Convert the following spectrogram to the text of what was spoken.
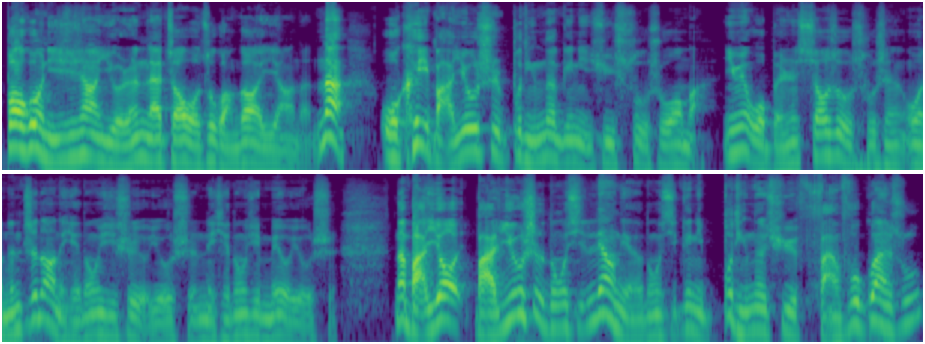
包括你就像有人来找我做广告一样的，那我可以把优势不停的给你去诉说嘛，因为我本身销售出身，我能知道哪些东西是有优势，哪些东西没有优势。那把要把优势的东西、亮点的东西，给你不停的去反复灌输。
